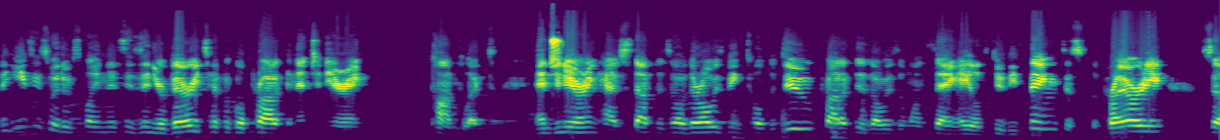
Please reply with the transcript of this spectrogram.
the easiest way to explain this is in your very typical product and engineering conflict. Engineering has stuff that's oh they're always being told to do. Product is always the one saying, hey, let's do these things. This is the priority. So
